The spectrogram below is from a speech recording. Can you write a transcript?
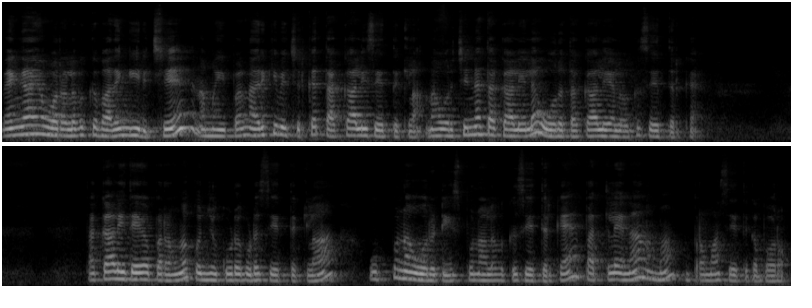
வெங்காயம் ஓரளவுக்கு வதங்கிருச்சு. நம்ம இப்போ நறுக்கி வச்சுருக்க தக்காளி சேர்த்துக்கலாம். நான் ஒரு சின்ன தக்காளியில் ஒரு தக்காளி அளவுக்கு சேர்த்துருக்கேன். தக்காளி தேவைப்படுறவங்க கொஞ்சம் கூட கூட சேர்த்துக்கலாம். உப்பு நான் ஒரு டீஸ்பூன் அளவுக்கு சேர்த்துருக்கேன். பத்தலைன்னா நம்ம அப்புறமா சேர்த்துக்க போகிறோம்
